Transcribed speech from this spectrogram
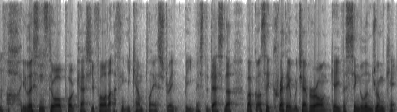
He listens to our podcast, your that I think you can play a straight beat, Mr. Dessner. But I've got to say, credit whichever aunt gave a Slingerland drum kit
